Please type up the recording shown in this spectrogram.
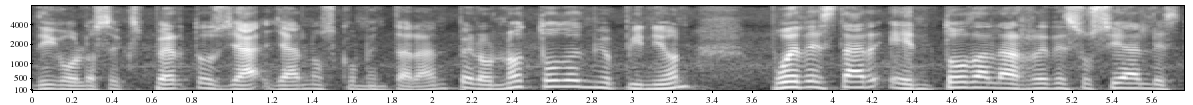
digo, los expertos ya, ya nos comentarán, pero no todo, en mi opinión, puede estar en todas las redes sociales.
